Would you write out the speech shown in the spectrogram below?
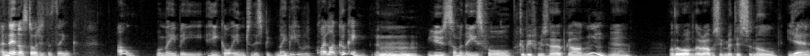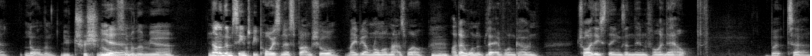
And then I started to think, oh, well, maybe he got into this, maybe he was quite like cooking and used some of these for, Could be from his herb garden. Hmm. Yeah. Well, they're all, they're obviously medicinal, yeah, a lot of them. nutritional. Yeah. Some of them, yeah. None of them seem to be poisonous, but I'm sure maybe I'm wrong on that as well. Hmm. I don't want to let everyone go and try these things and then find out. But uh,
